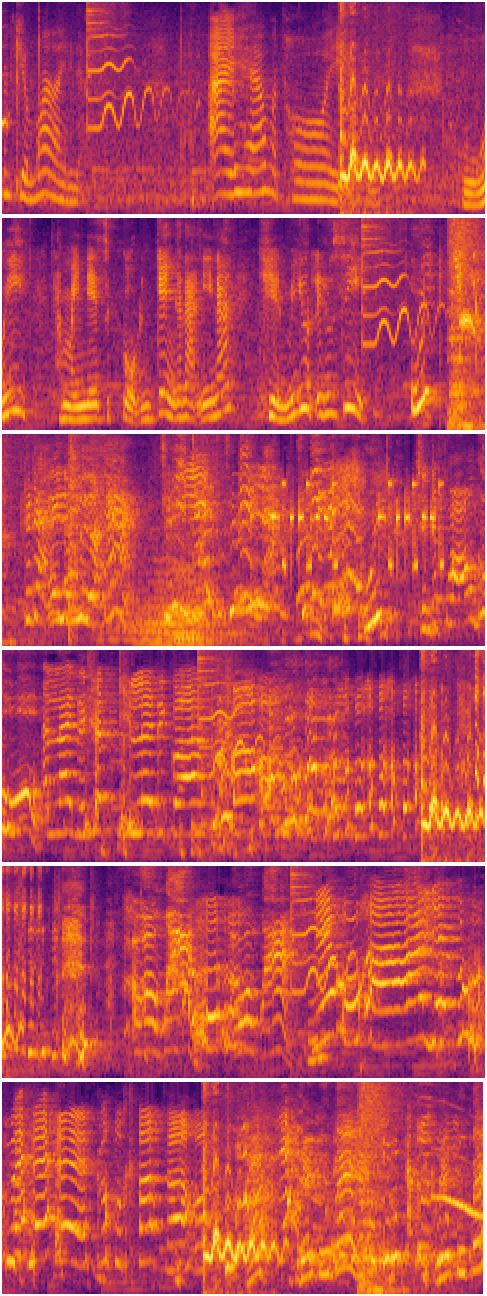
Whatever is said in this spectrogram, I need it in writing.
มันเขียนว่าอะไรเนี่ย I have a toy โอ้ยทำไมเนสโกะถึงเก่งขนาดนี้นะ เขียนไม่หยุดเลยดูสิ อุ้ยกระดาษอะไรเหลืองๆอะฉันเห็นแล้วฉันเห็นแล้วฉันเห็นแล้วอุ้ย ฉันจะฟ้องครูอะไรเดี๋ยวฉันกินเลยดีกว่าเอาออกมาเอาออกมาเนี่ยครูคะยายปูแม่ครูคะสอบฮะยายปูเป้ยายปูเป้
